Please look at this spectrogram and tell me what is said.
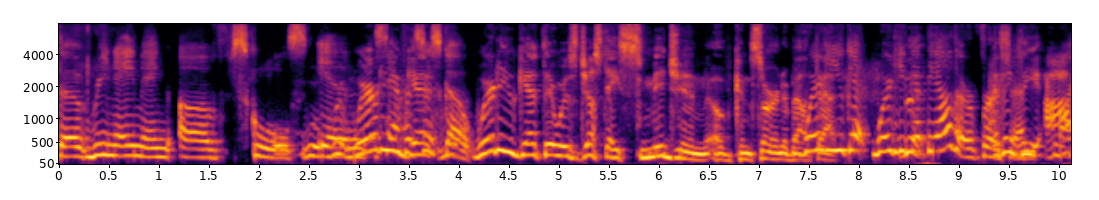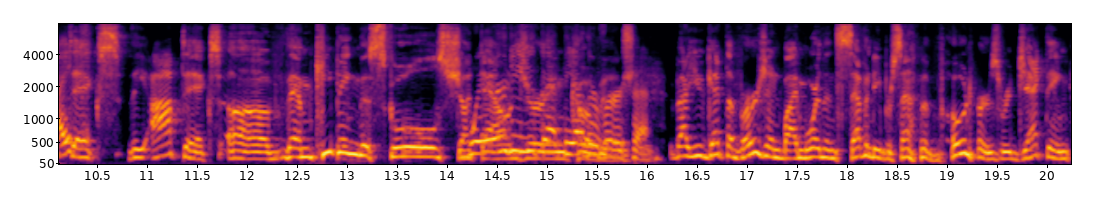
the renaming of schools in where, where San Francisco. Get, where do you get there was just a smidgen of concern about where that? Where do you get where do you the, get the other version? I think the Mike? optics, the optics of them keeping the schools shut where down do you during get the COVID. other version? But you get the version by more than 70% of the voters rejecting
